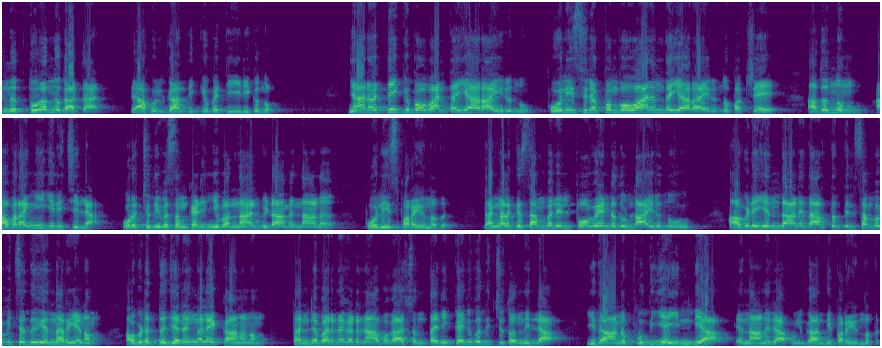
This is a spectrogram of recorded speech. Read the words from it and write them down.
എന്ന് തുറന്നു കാട്ടാൻ രാഹുൽ ഗാന്ധിക്ക് പറ്റിയിരിക്കുന്നു. ഞാൻ ഒറ്റയ്ക്ക് പോവാൻ തയ്യാറായിരുന്നു. പോലീസിനൊപ്പം പോവാനും തയ്യാറായിരുന്നു. പക്ഷേ അതൊന്നും അവർ അംഗീകരിച്ചില്ല. കുറച്ചു ദിവസം കഴിഞ്ഞ് വന്നാൽ വിടാമെന്നാണ് പോലീസ് പറയുന്നത്. തങ്ങൾക്ക് സമ്പലിൽ പോവേണ്ടതുണ്ടായിരുന്നു. അവിടെ എന്താണ് യഥാർത്ഥത്തിൽ സംഭവിച്ചത് എന്നറിയണം. അവിടുത്തെ ജനങ്ങളെ കാണണം. തന്റെ ഭരണഘടനാവകാശം തനിക്ക് അനുവദിച്ചു തന്നില്ല. ഇതാണ് പുതിയ ഇന്ത്യ എന്നാണ് രാഹുൽ ഗാന്ധി പറയുന്നത്.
